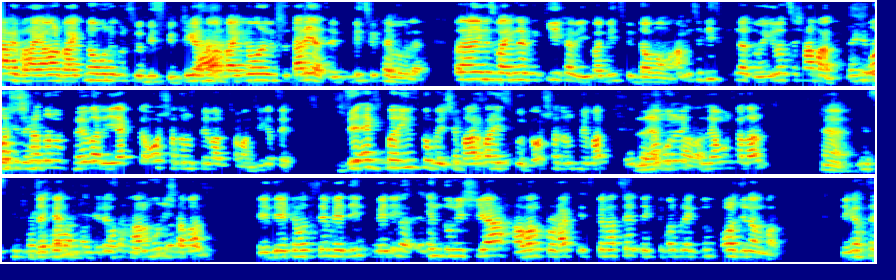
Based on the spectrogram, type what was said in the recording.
আর ভাই আমার বাইক নাও মনে করছিল বিস্কিট ঠিক আছে? আমার বাইক নাও মনে করছিল দাঁড়িয়ে আছে বিস্কিট খাইবে বলে। বলে আমি কিছু বাইক না কি খাবি? কয় বিস্কিট দাও মামা। আমি বলছি বিস্কিট না তো এগুলো হচ্ছে সাবান। অসাধারণ ফ্লেভার একটা অসাধারণ ফ্লেভার সাবান ঠিক আছে? যে একবার ইউজ করবে সে বারবার ইউজ করবে অসাধারণ ফ্লেভার লেমন লেমন কালার হ্যাঁ। দেখেন এটা হারমোনি সাবান। এই যে এটা হচ্ছে made in made in Indonesia হালাল প্রোডাক্ট স্ক্যান আছে দেখতে পারবেন একদম অরিজিনাল মাল। ঠিক আছে?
